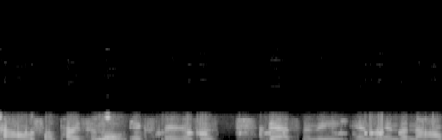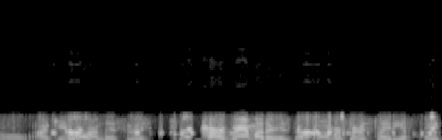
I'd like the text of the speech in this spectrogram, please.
powerful personal experiences Destiny in in the novel, again for our listeners, her grandmother is the former First Lady of Faith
